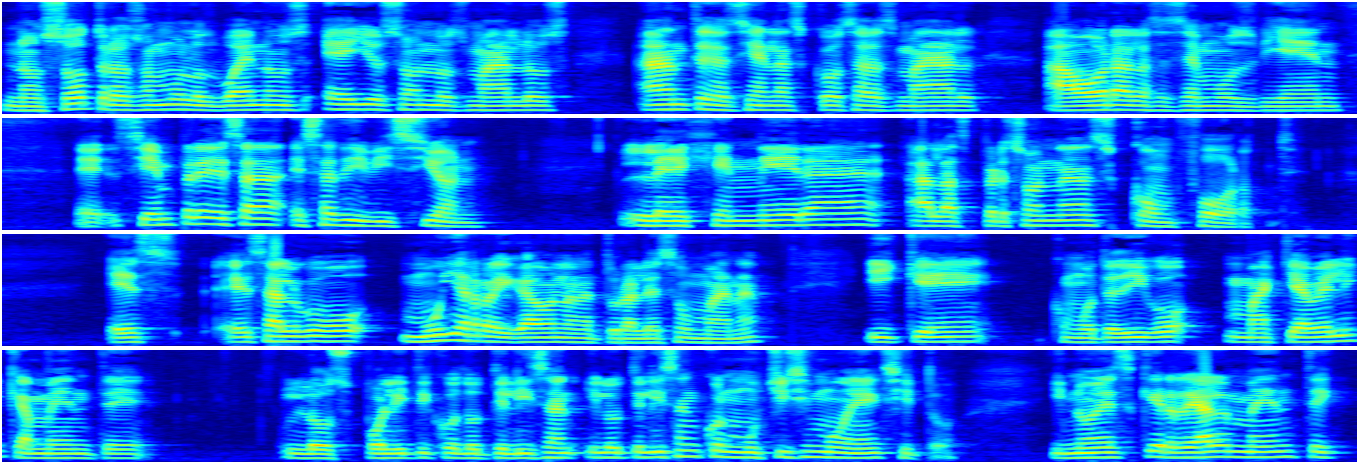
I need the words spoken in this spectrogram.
nosotros somos los buenos, ellos son los malos, antes hacían las cosas mal, ahora las hacemos bien. Eh, siempre esa, esa división le genera a las personas confort. Es, es algo muy arraigado en la naturaleza humana y que, como te digo, maquiavélicamente los políticos lo utilizan y lo utilizan con muchísimo éxito. Y no es que realmente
